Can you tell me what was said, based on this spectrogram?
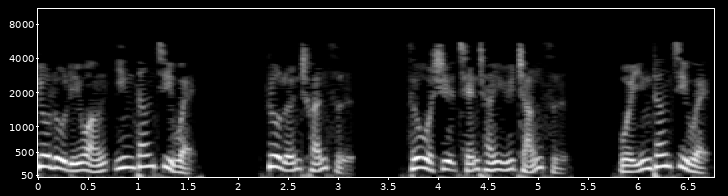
右路离王应当继位，若轮传子，则我是前单于长子，我应当继位。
